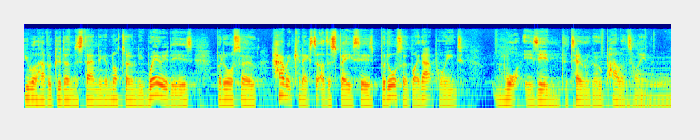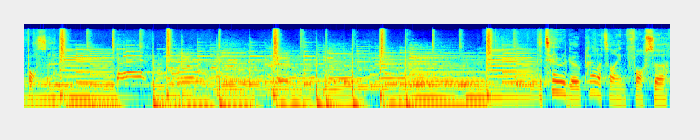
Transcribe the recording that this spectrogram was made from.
you will have a good understanding of not only where it is but also how it connects to other spaces but also by that point what is in the pterygopalatine fossa. Pterygopalatine fossa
